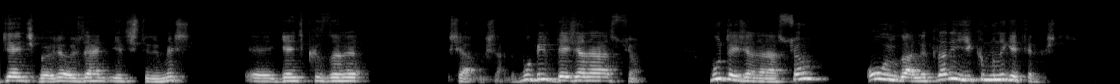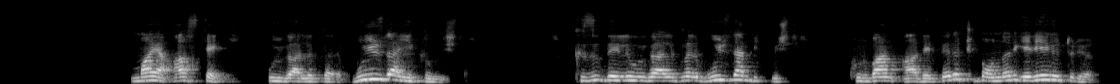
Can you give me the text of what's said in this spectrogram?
genç böyle özel yetiştirilmiş e, genç kızları şey yapmışlardı. Bu bir dejenerasyon. Bu dejenerasyon o uygarlıkların yıkımını getirmiştir. Maya, Aztek uygarlıkları bu yüzden yıkılmıştır. Kızılderili uygarlıkları bu yüzden bitmiştir. Kurban adetleri çünkü onları geriye götürüyor.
